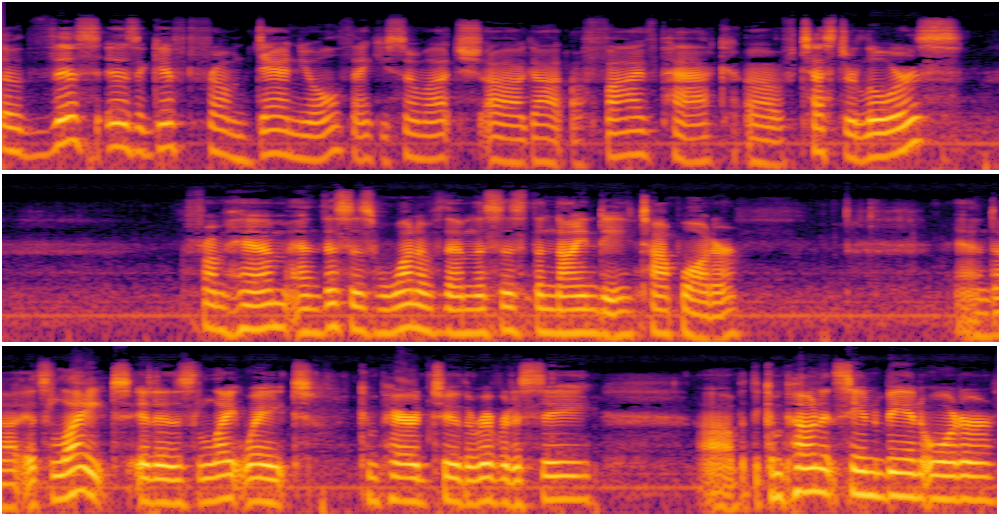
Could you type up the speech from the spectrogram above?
So this is a gift from Daniel. Thank you so much. I uh, got a five pack of tester lures from him, and this is one of them. This is the 90 top water. And uh, it's light. It is lightweight compared to the River to Sea. Uh, but the components seem to be in order.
